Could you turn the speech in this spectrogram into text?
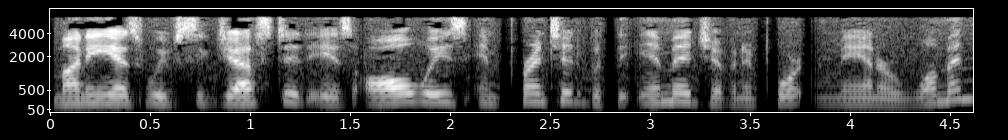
Money, as we've suggested, is always imprinted with the image of an important man or woman.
